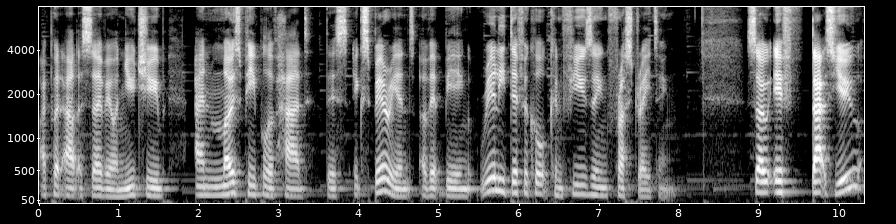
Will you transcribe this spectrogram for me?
I put out a survey on YouTube, and most people have had this experience of it being really difficult, confusing, frustrating. So if that's you,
